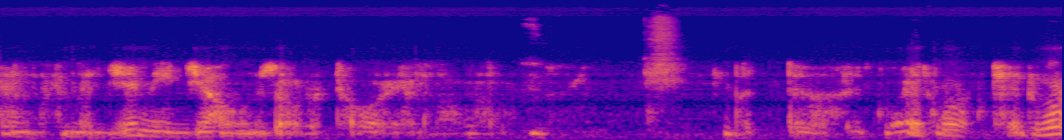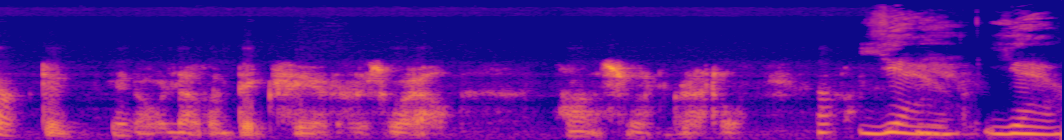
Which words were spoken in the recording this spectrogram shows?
in, in the Jimmy Jones Auditorium. But uh, it, it, worked. It worked in, you know, another big theater as well, Hansel and Gretel. Yeah, yeah.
